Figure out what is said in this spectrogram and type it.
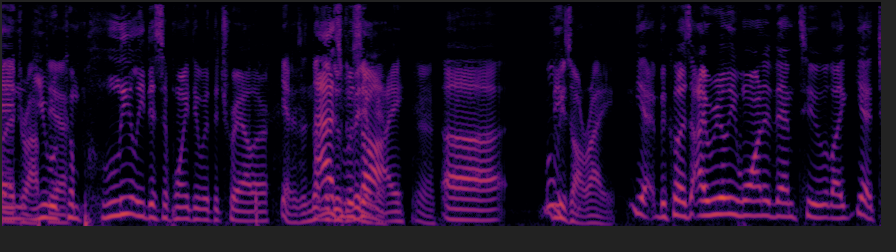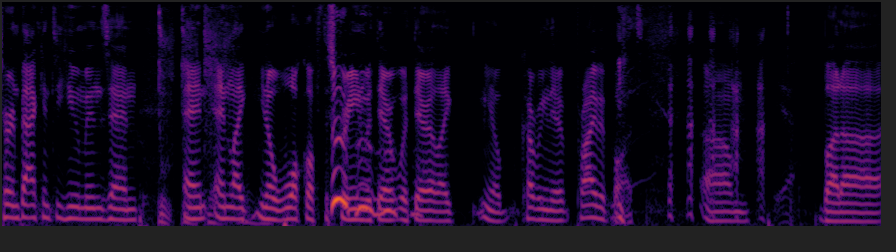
that and dropped. you were yeah. completely disappointed with the trailer. Yeah, there's nothing as was I. game. Uh, Movie's all right. yeah, because I really wanted them to like, yeah, turn back into humans and and and like you know walk off the screen with their with their like you know covering their private parts. Um, But uh,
